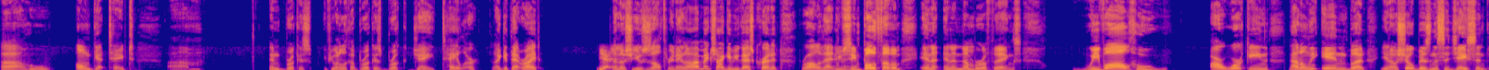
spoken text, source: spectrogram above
uh, who own Get Taped. Um, and Brooke is, if you want to look up Brooke, is Brooke J. Taylor. Did I get that right? Yes. I know she uses all three names. I'll make sure I give you guys credit for all of that. You've seen both of them in a, in a number of things. We've all who are working not only in but you know show business adjacent,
